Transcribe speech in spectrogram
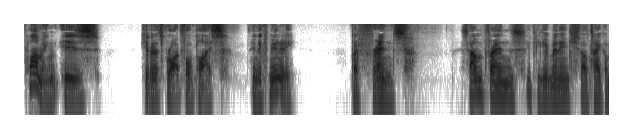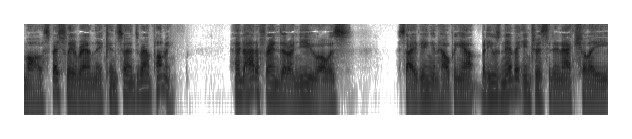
plumbing is given its rightful place in the community. But friends, some friends, if you give them an inch, they'll take a mile, especially around their concerns around plumbing. And I had a friend that I knew I was saving and helping out, but he was never interested in actually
